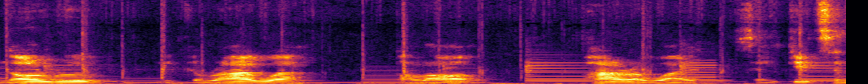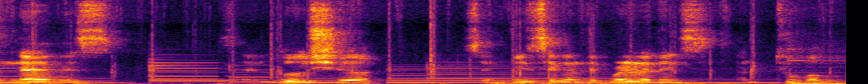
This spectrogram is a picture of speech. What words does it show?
Nauru, Nicaragua, Palau, Paraguay, St. Kitts and Nevis, St. Lucia, St. Vincent and the Grenadines, and Tuvalu.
